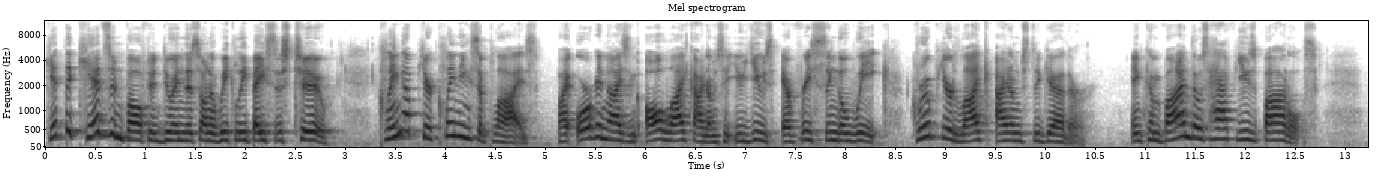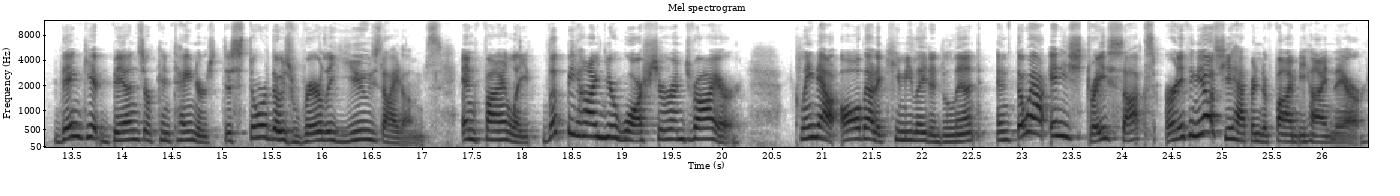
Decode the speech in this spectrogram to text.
Get the kids involved in doing this on a weekly basis too. Clean up your cleaning supplies by organizing all like items that you use every single week. Group your like items together and combine those half-used bottles. Then get bins or containers to store those rarely used items. And finally, look behind your washer and dryer. Clean out all that accumulated lint and throw out any stray socks or anything else you happen to find behind there.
